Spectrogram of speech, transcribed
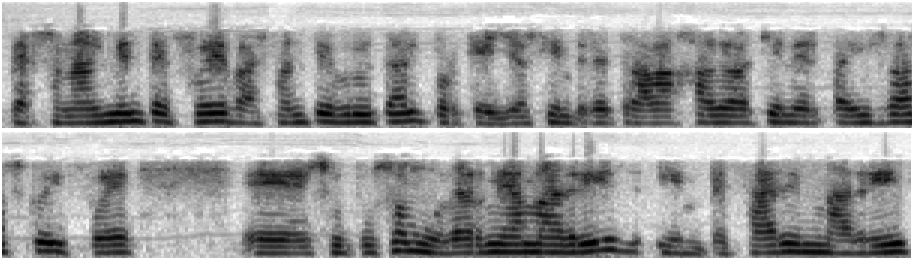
personalmente fue bastante brutal porque yo siempre he trabajado aquí en el País Vasco y fue eh, supuso mudarme a Madrid y empezar en Madrid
